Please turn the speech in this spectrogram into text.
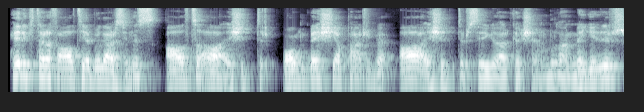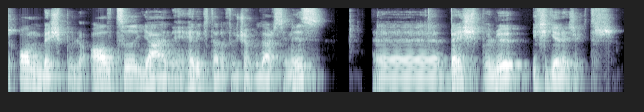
Her iki tarafı 6'ya bölerseniz 6a eşittir 15 yapar ve a eşittir sevgili arkadaşlarım. Buradan ne gelir? 15 bölü 6 yani her iki tarafı 3'e bölerseniz 5 bölü 2 gelecektir.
